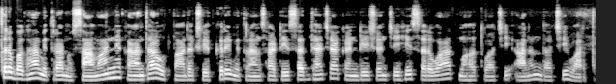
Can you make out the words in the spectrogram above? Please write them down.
तर बघा मित्रांनो सामान्य कांदा उत्पादक शेतकरी मित्रांसाठी सध्याच्या कंडिशनची ही सर्वात महत्त्वाची आनंदाची वार्ता.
